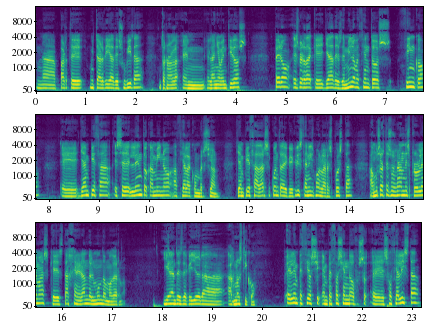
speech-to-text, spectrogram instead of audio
una parte muy tardía de su vida, en torno al en el año 22, pero es verdad que ya desde 1905 eh, ya empieza ese lento camino hacia la conversión. Ya empieza a darse cuenta de que el cristianismo es la respuesta a muchos de esos grandes problemas que está generando el mundo moderno. Y él antes de aquello era agnóstico. Él empezó, empezó siendo eh, socialista,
